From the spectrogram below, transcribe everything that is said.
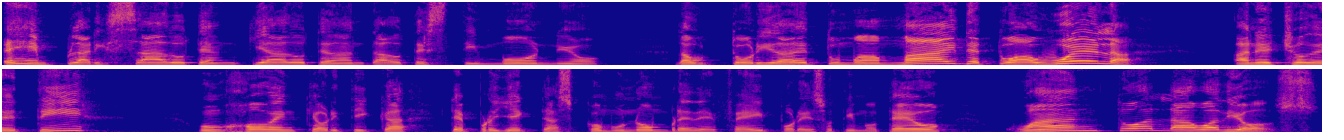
ejemplarizado, te han guiado, te han dado testimonio. La autoridad de tu mamá y de tu abuela han hecho de ti un joven que ahorita te proyectas como un hombre de fe y por eso, Timoteo, cuánto alabo a Dios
